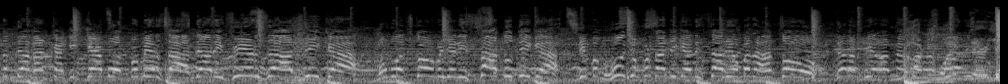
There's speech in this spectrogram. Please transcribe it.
tendangan kaki kebot pemirsa dari Firza Andika membuat skor menjadi 1-3 di penghujung pertandingan di Stadion Manahan Solo dalam Piala Menpora 2022.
